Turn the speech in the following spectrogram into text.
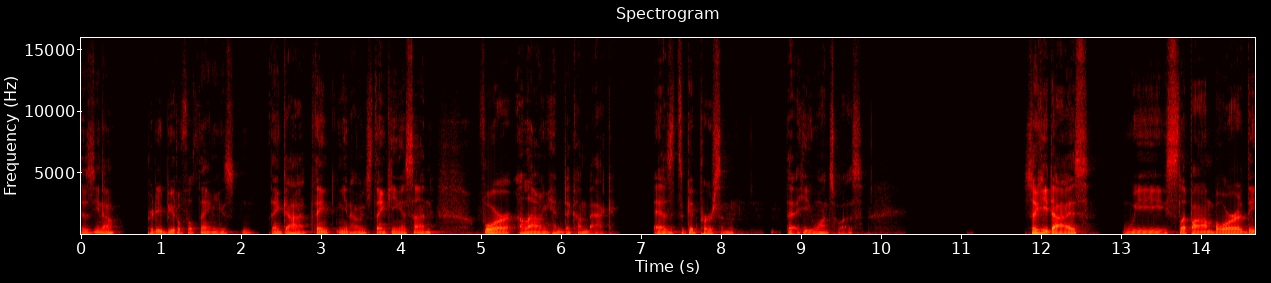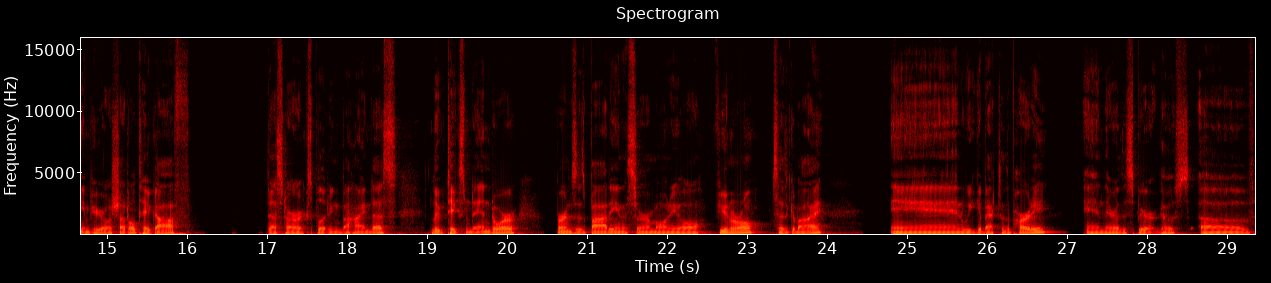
is, you know, pretty beautiful thing. He's thank God. Thank you know, he's thanking his son for allowing him to come back as the good person that he once was. So he dies. We slip on board the Imperial shuttle, take off. Death Star exploding behind us. Luke takes him to Endor burns his body in a ceremonial funeral, says goodbye, and we get back to the party, and there are the spirit ghosts of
